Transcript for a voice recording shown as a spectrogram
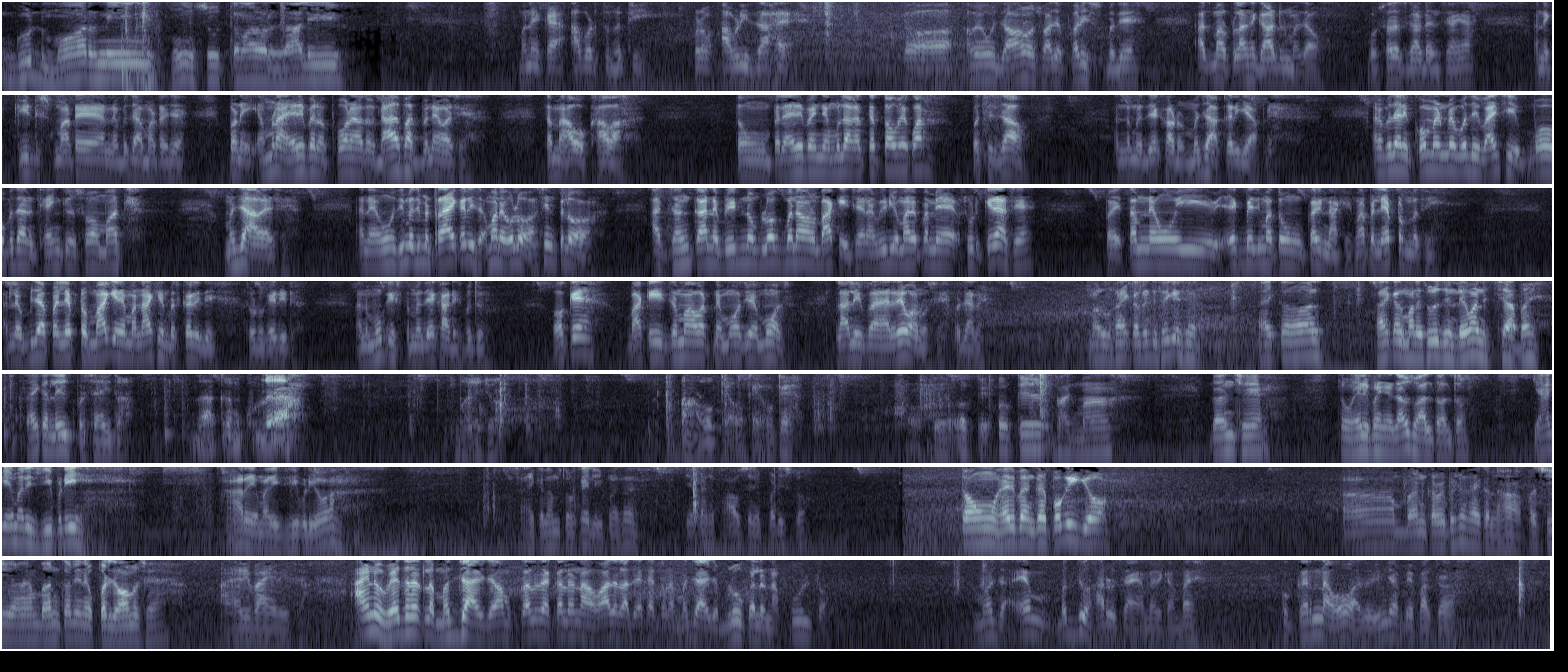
Good morning હું છું તમારો લાલી. મને કાંઈ આવડતું નથી, પણ આવડી જાહે. તો હવે હું જવાનો છું આજે ફરીશ બધે. આજ મારો પ્લાન છે ગાર્ડનમાં જાઉં બહુ સરસ ગાર્ડન છે અહીંયા. અને કિડ્સ માટે અને બધા માટે છે. પણ હમણાં હેરીભાઈનો ફોન આવ્યો તો દાળ ભાત બનાવ્યા છે. તમે આવો ખાવા. તો હું પહેલાં હેરીભાઈની મુલાકાત કરતો આવું એકવાર, પછી જાઓ. અને તમને દેખાડું મજા કરીએ આપણે. અને બધાની કોમેન્ટ મેં બધી વાંચી. બહુ બધાને થેન્ક યુ સો મચ મજા આવે છે. અને હું ધીમે ધીમે ટ્રાય કરીશ. અમારે ઓલો હસીને પેલો આ ઝંકા અને બ્રિડનો બ્લોગ બનાવવાનો બાકી છે. એના વીડિયો મારે પણ મેં શૂટ કર્યા છે. ભાઈ, તમને હું એ એક બે દીમાં તો હું કરી નાખીશ. મારે લેપટોપ નથી. એટલે બીજા પાસે લેપટોપ માગીને એમાં નાખીને પછી કરી દઈશ. થોડુંક એડિટ અને મૂકીશ, તમને દેખાડીશ બધું. ઓકે બાકી જમાવટ ને મોજ એ મોજ. લાલીભાઈ રહેવાનું છે બધાને. મારું સાયકલ રેડી થઈ ગઈ છે. સાયકલ. સાયકલ મારે સુરજને લેવાની જ છે આ ભાઈ. સાયકલ લેવી જ પડશે આવી તો. દાકમ ખુલ્યા ભરે જો. હા, okay okay okay. Okay okay okay, ભાગમાં. ડન છે. તો હું હેરીભાઈ જાઉં છું. હાલતો હાલતો ક્યાં ગઈ મારી જીપડી હા રે, મારી જીપડી હો. સાયકલ આમ તો કઈ લઈ પણ એકાદે ફાવશે નહીં પડીશ તો. તો હું હેરીભાઈ ઘર પોગી ગયો. બંધ કરવી પડશે સાયકલને. હા, પછી અને બંધ કરીને ઉપર જવાનું છે. આ બાયરી છે. આ એનું વેધર એટલે મજા આવી જાય. આમ કલરે કલરના વાદળા દેખાય તમને મજા આવી જાય. બ્લુ કલરના ફૂલ તો. મજા. એમ બધું સારું છે અહીંયા અમેરિકામાં ભાઈ. કોઈ ઘરના હોવા જોઈએ. ઇન્ડિયા બે પાંચ જણા.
